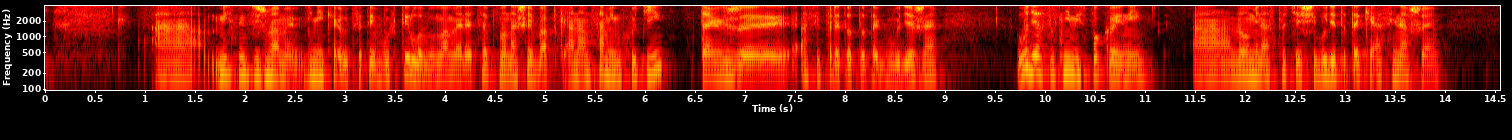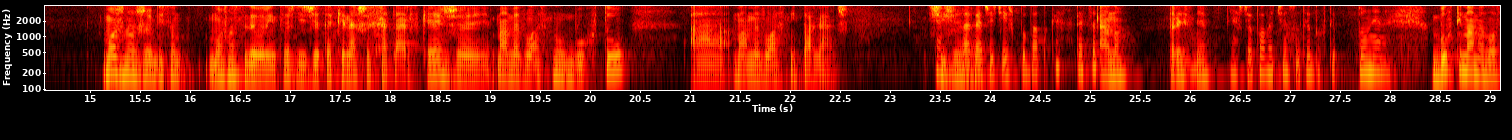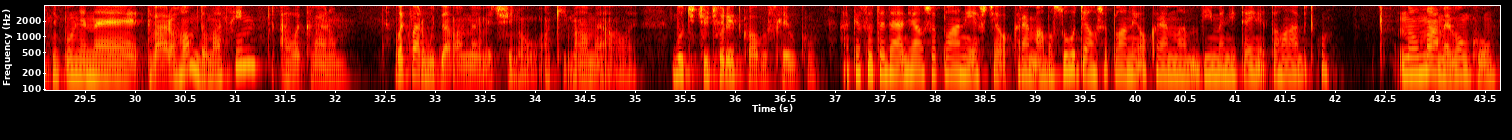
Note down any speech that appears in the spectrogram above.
A myslím si, že máme vynikajúce tie buchty, lebo máme recept vo našej babke a nám samým chutí. Takže asi preto to tak bude, že ľudia sú s nimi spokojní a veľmi nás to teší. Bude to také asi naše Možno, že by som, možno si dovolím tvrdiť, že také naše chatárske, že máme vlastnú buchtu a máme vlastný pagáč. Čiže... Pagáč je tiež po babke recept? Áno, presne. Ešte po väčšine sú tie buchty plnené? Buchty máme vlastne plnené tvárohom domácim a lekvárom. Lekvár buď dávame väčšinou, aký máme, ale buď čučorietku alebo slivku. Aké sú teda ďalšie plány ešte okrem, alebo sú ďalšie plány okrem výmeny tej, toho nábytku? No máme vonku.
